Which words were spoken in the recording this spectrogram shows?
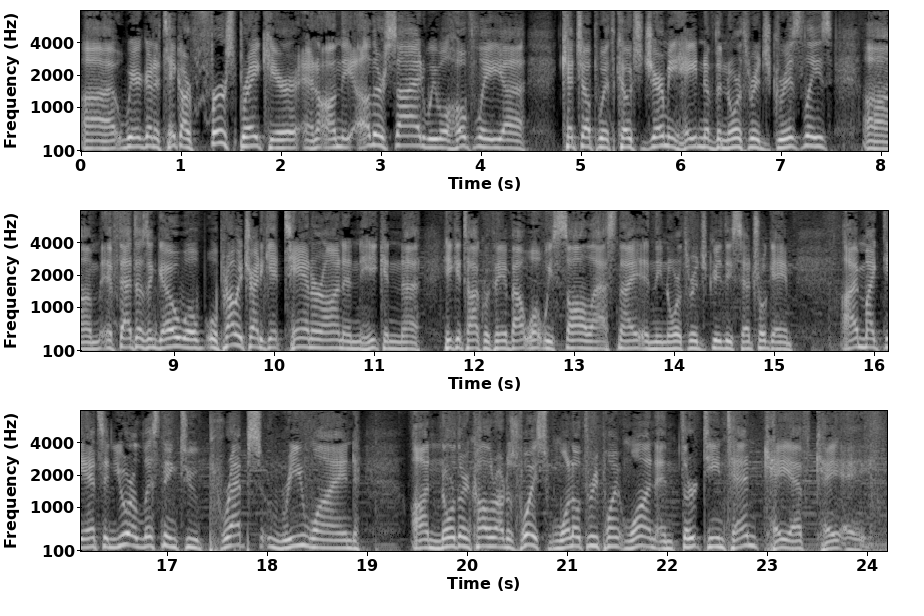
Uh, we're going to take our first break here, and on the other side, we will hopefully uh, catch up with Coach Jeremy Hayden of the Northridge Grizzlies. Um, if that doesn't go, we'll we'll probably try to get Tanner on, and he can uh, he can talk with me about what we saw last night in the Northridge Greeley Central game. I'm Mike Danson. You are listening to Preps Rewind on Northern Colorado's Voice 103.1 and 1310 KFKA.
